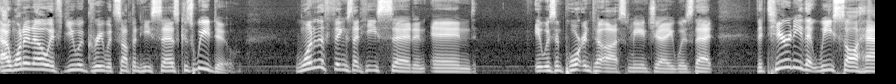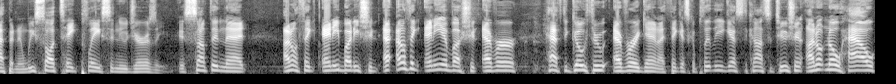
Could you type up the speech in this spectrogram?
I want to know if you agree with something he says because we do. One of the things that he said, and and it was important to us, me and Jay, was that the tyranny that we saw happen and we saw take place in New Jersey is something that I don't think anybody should. I don't think any of us should ever have to go through ever again. I think it's completely against the Constitution. I don't know how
